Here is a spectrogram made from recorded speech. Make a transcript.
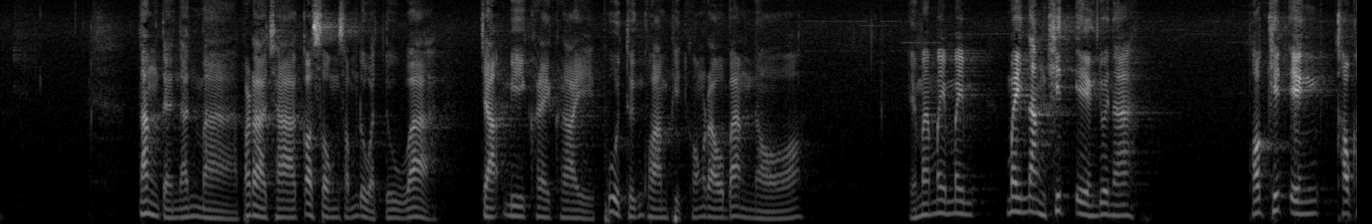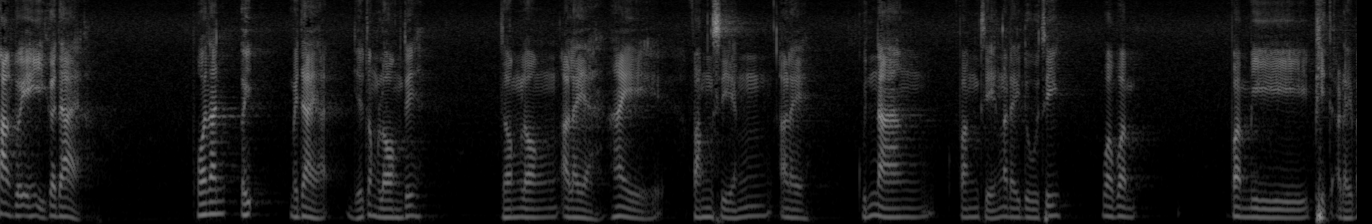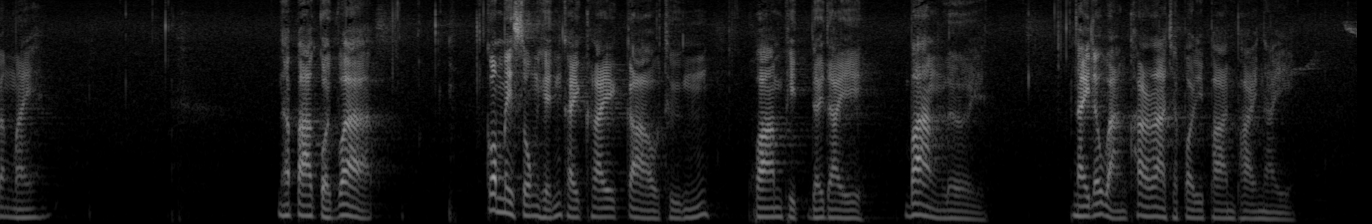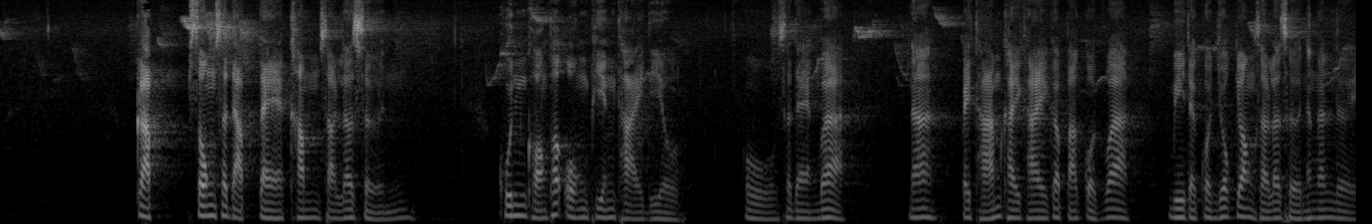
ตั้งแต่นั้นมาพระราชาก็ทรงสำรวจดูว่า จะมีใครๆ พูดถึงความผิดของเราบ้างหนอ เห็นไหมไม่ไม่ไม่นั่งคิดเองด้วยนะ เพราะคิดเองเข้าข้างตัวเองอีกก็ได้ เพราะนั้น เอ้ยไม่ได้อะเดี๋ยวต้องลองดิลองลองอะไรอะ ให้ฟังเสียงอะไรขุนนางฟังเสียงอะไรดูสิว่าว่า ว่ามีผิดอะไรบ้างไหมนะปรากฏว่าก็ไม่ทรงเห็นใครๆกล่าวถึงความผิดใด ๆบ้างเลย ในระหว่างข้าราชบริพารภายใน กลับทรงสดับแต่คำสรรเสริญ คุณของพระองค์เพียงถ่ายเดียว โอ้แสดงว่านะไปถามใครๆก็ปรากฏว่ามีแต่คนยกย่องสรรเสริญทั้งนั้นเลย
